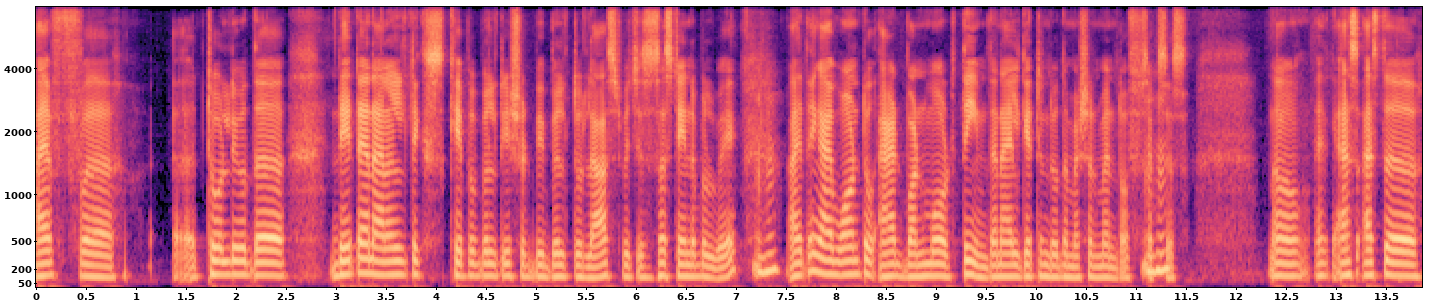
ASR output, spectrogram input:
I've uh, uh, told you the data and analytics capability should be built to last, which is a sustainable way, I think I want to add one more theme, then I'll get into the measurement of success. Now, as as the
